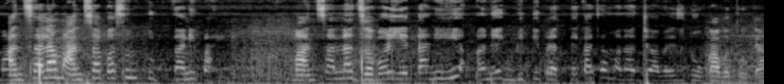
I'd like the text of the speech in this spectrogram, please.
माणसाला माणसापासून तुटताना पाहिले माणसांना जवळ येतानाही अनेक भीती प्रत्येकाच्या मनात ज्यावेळेस डोकावत होत्या.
